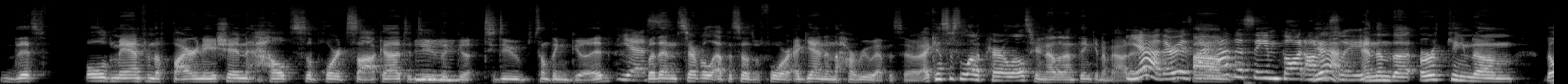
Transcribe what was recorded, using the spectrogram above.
this old man from the Fire Nation helps support Sokka to do the Mm. good to do something good. Yes. But then several episodes before, again in the Haru episode. I guess there's a lot of parallels here now that I'm thinking about it. yeah, there is. I Um, had the same thought, honestly. Yeah, and then the Earth Kingdom the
